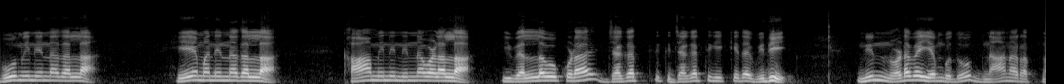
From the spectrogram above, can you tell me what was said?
ಭೂಮಿ ನಿನ್ನದಲ್ಲ ಹೇಮ ನಿನ್ನದಲ್ಲ ಕಾಮಿನಿ ನಿನ್ನವಳಲ್ಲ ಇವೆಲ್ಲವೂ ಕೂಡ ಜಗತ್ತಿಗೆ ಜಗತ್ತಿಗಿಕ್ಕಿದ ವಿಧಿ. ನಿನ್ನೊಡವೆ ಎಂಬುದು ಜ್ಞಾನರತ್ನ.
